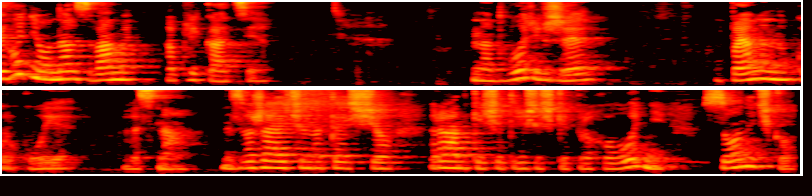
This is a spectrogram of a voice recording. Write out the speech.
Сьогодні у нас з вами аплікація. На дворі вже впевнено крокує весна. Незважаючи на те, що ранки ще трішечки прохолодні, сонечко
